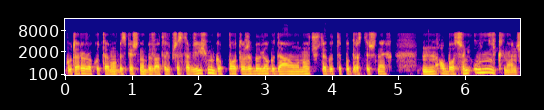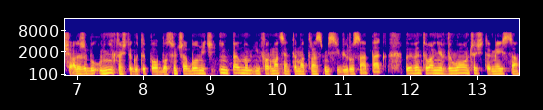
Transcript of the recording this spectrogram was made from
półtora roku temu, Bezpieczny Obywatel, przedstawiliśmy go po to, żeby lockdownu czy tego typu drastycznych mm, obostrzeń uniknąć. Ale żeby uniknąć tego typu obostrzeń, trzeba było mieć im pełną informację na temat transmisji wirusa, tak, by ewentualnie wyłączyć te miejsca,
